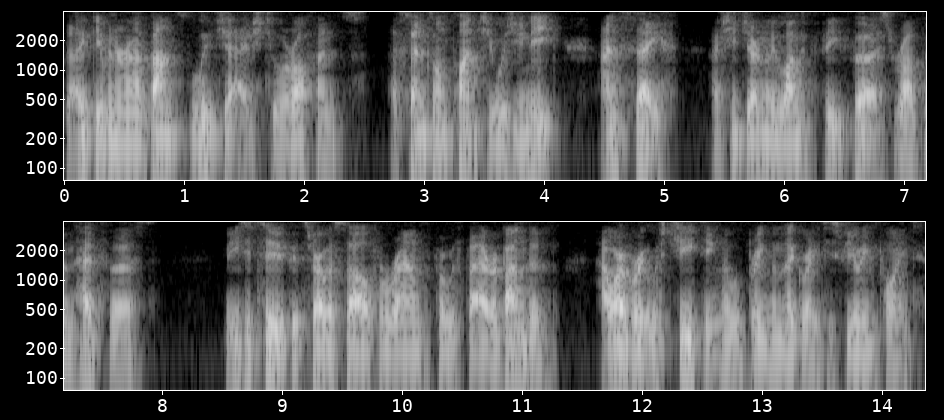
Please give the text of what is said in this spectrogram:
that had given her an advanced lucha edge to her offense. Her senton plancha was unique and safe, as she generally landed feet first rather than head first. Mita too could throw herself around with fair abandon. However, it was cheating that would bring them their greatest viewing point.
